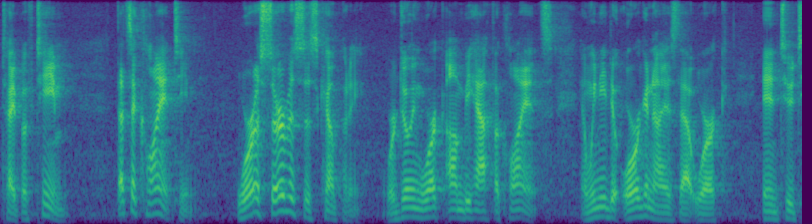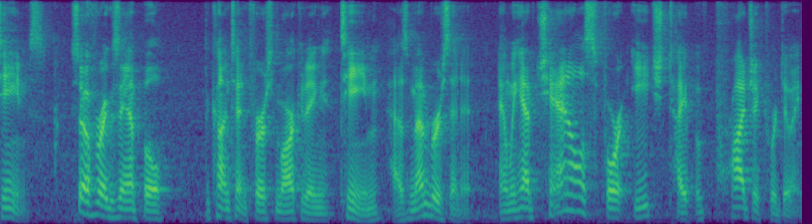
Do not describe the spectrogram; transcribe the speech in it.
type of team. That's a client team. We're a services company. We're doing work on behalf of clients, and we need to organize that work into teams. So, for example, the Content First Marketing team has members in it, and we have channels for each type of project we're doing.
